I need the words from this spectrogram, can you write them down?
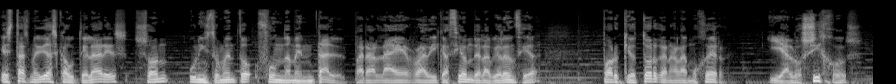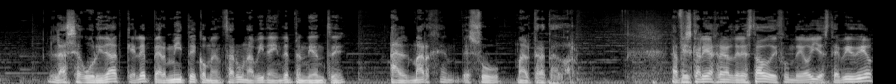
estas medidas cautelares son un instrumento fundamental para la erradicación de la violencia porque otorgan a la mujer y a los hijos la seguridad que le permite comenzar una vida independiente al margen de su maltratador. La Fiscalía General del Estado difunde hoy este vídeo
